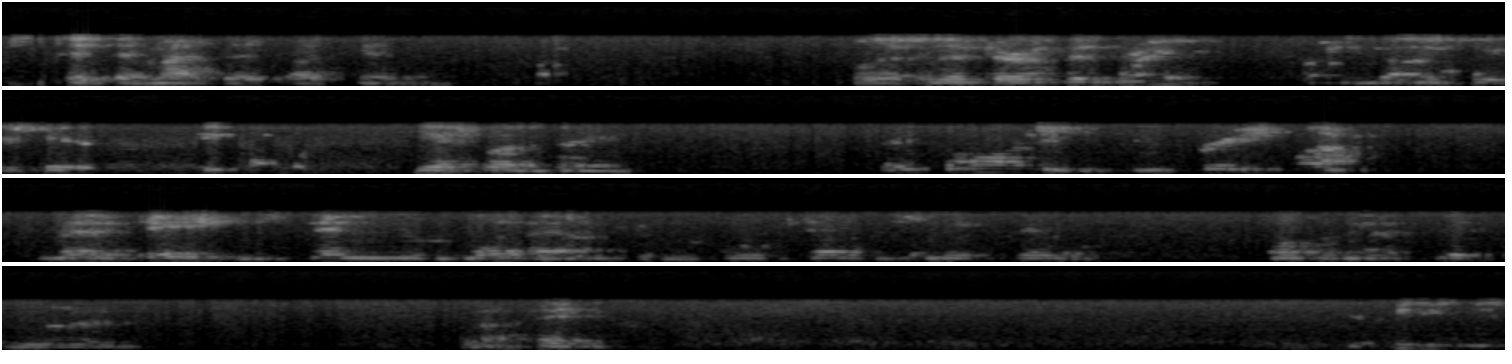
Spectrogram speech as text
She said they might do it like in, Well, let's lift her up in prayer. Pray God takes care of her. Yes, Brother Dan. They've already increased my medication, sending your blood out, and whole time just make them open that system line. But I take. If he needs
